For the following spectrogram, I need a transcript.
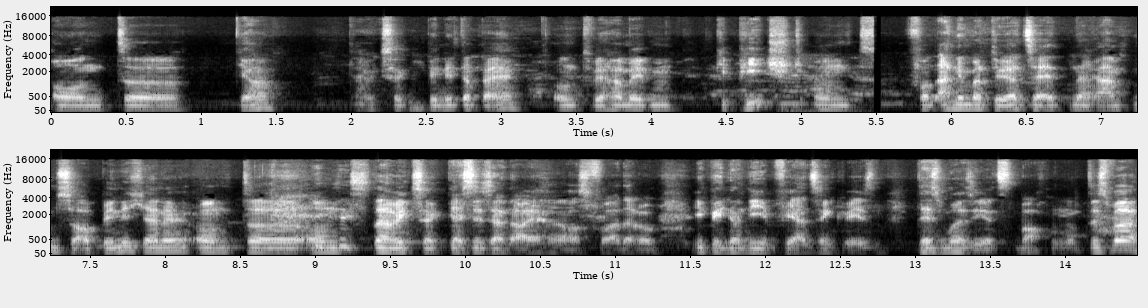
Und äh, ja, da habe ich gesagt, bin ich dabei. Und wir haben eben gepitcht und von Animateurzeiten eine Rampensau bin ich eine. Und, äh, und da habe ich gesagt, das ist eine neue Herausforderung. Ich bin noch nie im Fernsehen gewesen. Das muss ich jetzt machen. Und das war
